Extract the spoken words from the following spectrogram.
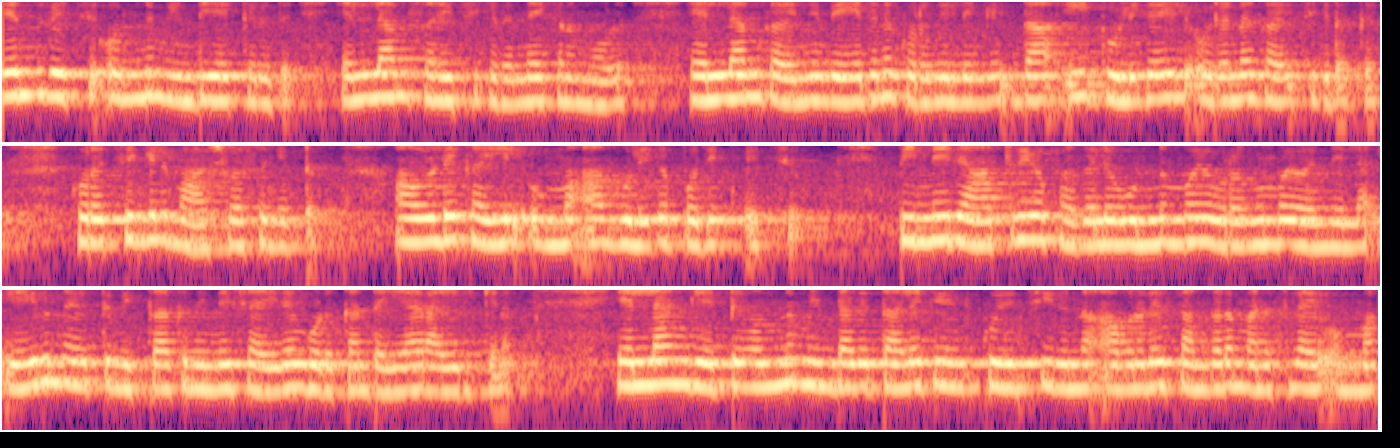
എന്ന് വെച്ച് ഒന്നും മിണ്ടിയേക്കരുത്. എല്ലാം സഹിച്ച് കിടന്നേക്കണം മോൾ. എല്ലാം കഴിഞ്ഞ് വേദന കുറവില്ലെങ്കിൽ ദാ ഈ ഗുളികയിൽ ഒരെണ്ണം കഴിച്ച് കിടക്ക്. കുറച്ചെങ്കിലും ആശ്വാസം കിട്ടും. അവളുടെ കയ്യിൽ ഉമ്മ ആ ഗുളിക പൊതി വെച്ചു പിന്നെ രാത്രിയോ പകലോ ഉണ്ണുമ്പോയോ ഉറങ്ങുമ്പോയോ എന്നില്ല. ഏത് നേരത്തും ഇക്കാക്ക് നിന്നെ ശരീരം കൊടുക്കാൻ തയ്യാറായിരിക്കണം. എല്ലാം കേട്ട് ഒന്നും മിണ്ടാതെ തല കുനി- കുനിച്ചിരുന്ന അവളുടെ സങ്കടം മനസ്സിലായ ഉമ്മ.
